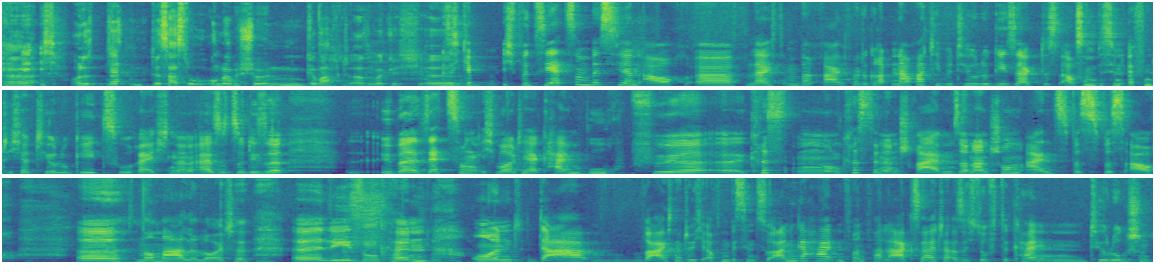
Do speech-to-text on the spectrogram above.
Äh, Mhm. Ich- und das, das, das hast du unglaublich schön gemacht. Also wirklich. Äh, Also ich, ich würde es jetzt so ein bisschen auch äh, vielleicht im Bereich, weil du gerade narrative Theologie sagtest, auch so ein bisschen öffentlicher Theologie zurechnen. Also so diese Übersetzung. Ich wollte ja kein Buch für äh, Christen und Christinnen schreiben, sondern schon eins, was, was auch äh, normale Leute äh, lesen können. Und da war ich natürlich auch ein bisschen zu angehalten von Verlagsseite. Also ich durfte keinen theologischen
